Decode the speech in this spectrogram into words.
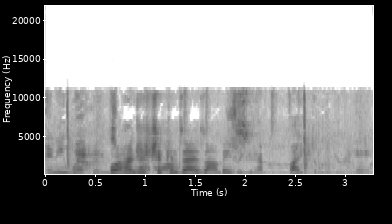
any weapons or 100 chicken-sized zombies. So you'd have to fight them with your hands.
